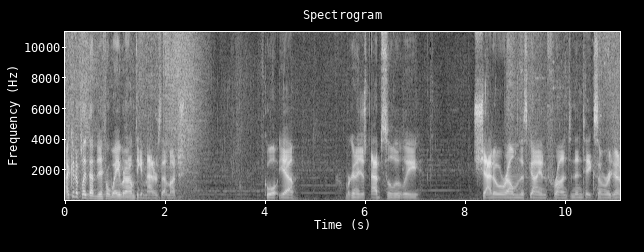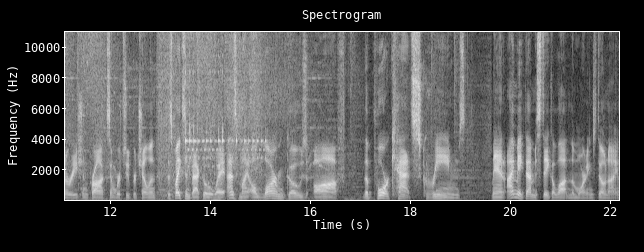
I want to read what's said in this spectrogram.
I could have played that a different way, but I don't think it matters that much. Cool, yeah. We're going to just absolutely Shadow Realm this guy in front, and then take some regeneration procs, and we're super chilling. The spikes and back go away as my alarm goes off. The poor cat screams. Man, I make that mistake a lot in the mornings, don't I?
